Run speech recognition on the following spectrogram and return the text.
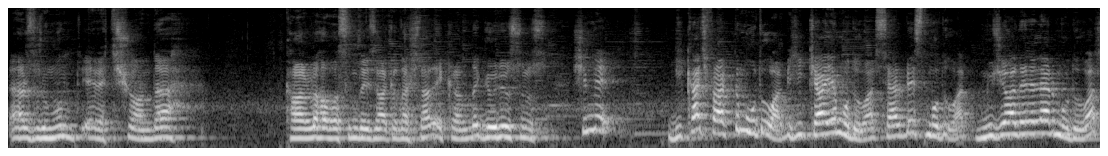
Erzurum'un evet şu anda karlı havasındayız arkadaşlar. Ekranda görüyorsunuz. Şimdi birkaç farklı modu var. Bir hikaye modu var, serbest modu var, mücadeleler modu var,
